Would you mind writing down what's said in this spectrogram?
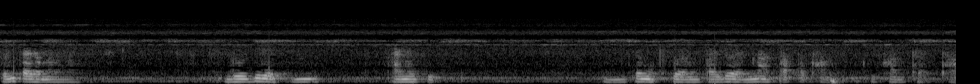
สนใจกับมันอะไรดูที่เด็กภายในจิตสงบเฟืองไปด้วยอำนาจตัปธรรมคือความแผดเผา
